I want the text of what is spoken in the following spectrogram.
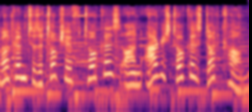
Welcome to the Talk Show for Talkers on irishtalkers.com.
